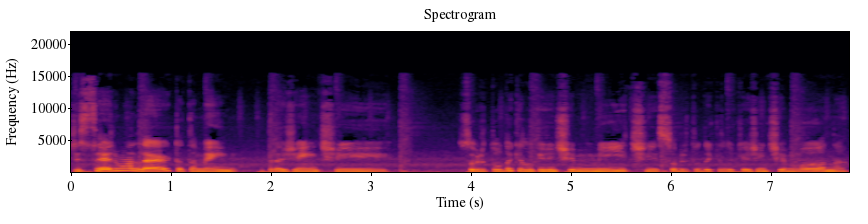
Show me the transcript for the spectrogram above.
de ser um alerta também para a gente sobre tudo aquilo que a gente emite, sobre tudo aquilo que a gente emana,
